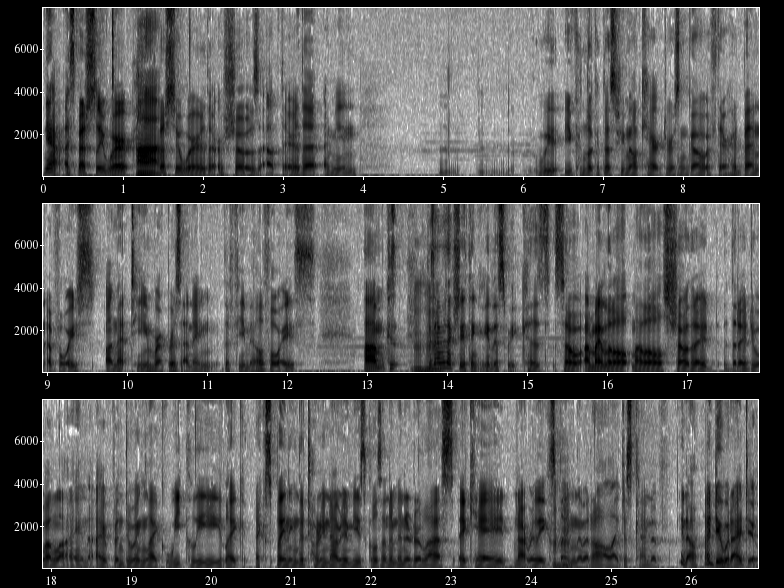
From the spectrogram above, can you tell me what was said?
Yeah, especially where Uh, especially where there are shows out there that I mean we you can look at those female characters and go if there had been a voice on that team representing the female voice um because Mm-hmm. I was actually thinking this week cuz so on my little my little show that I that I do online I've been doing like weekly like explaining the Tony nominated musicals in a minute or less aka not really explaining Mm-hmm. them at all I just kind of you know I do what I do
